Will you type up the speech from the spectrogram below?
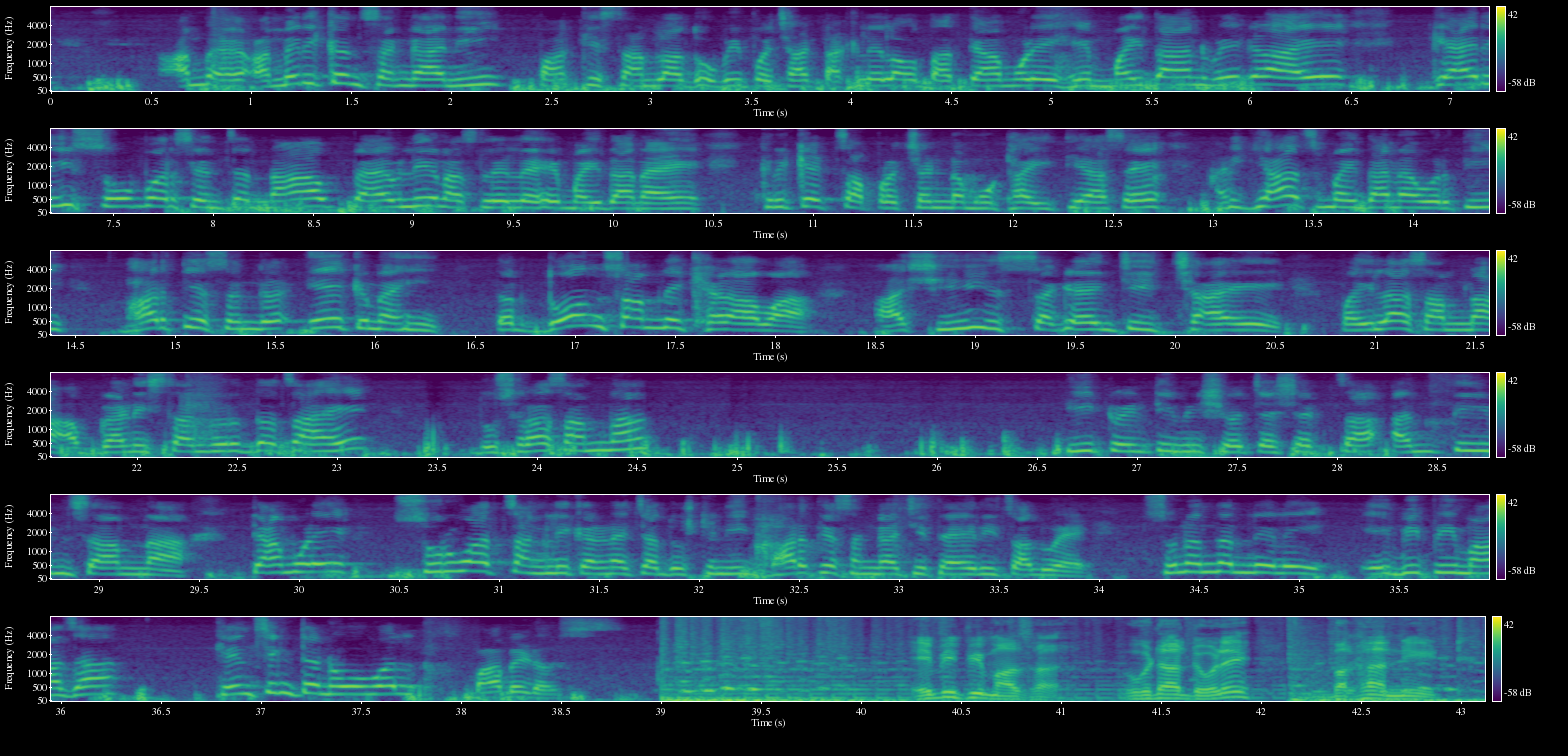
अम अमेरिकन संघाने पाकिस्तानला धोबी पछाड टाकलेला होता. त्यामुळे हे मैदान वेगळं आहे. गॅरी सोबर्स यांचं नाव पॅव्लियन असलेलं हे मैदान आहे. क्रिकेटचा प्रचंड मोठा इतिहास आहे. आणि याच मैदानावरती भारतीय संघ एक नाही तर दोन सामने खेळावा. अशी सगळ्यांची इच्छा आहे. पहिला सामना अफगाणिस्तान विरुद्धचा आहे. दुसरा सामना टी ट्वेंटी विश्वचषकचा अंतिम सामना. त्यामुळे सुरुवात चांगली करण्याच्या दृष्टीने भारतीय संघाची तयारी चालू आहे. Sunandan Lele A B P माझा केन्सिंग्टन ओव्हल बाबेडोस. एबीपी माझा उघडा डोळे बघा नीट.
